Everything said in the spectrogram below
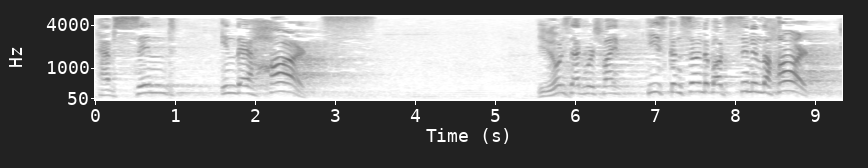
have sinned in their hearts. Did you notice that verse 5? He is concerned about sin in the heart.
